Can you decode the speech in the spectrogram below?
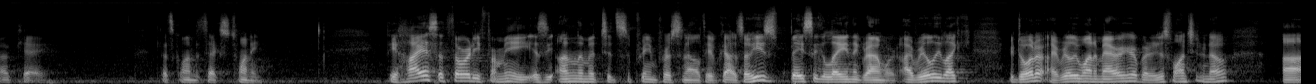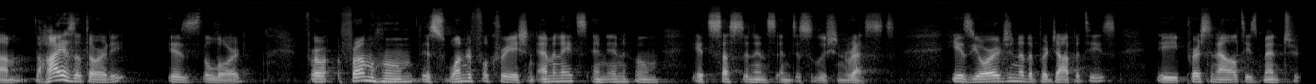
okay. Let's go on to text 20. The highest authority for me is the unlimited supreme personality of God. So he's basically laying the groundwork. I really like your daughter. I really want to marry her, but I just want you to know um, the highest authority is the Lord, for, from whom this wonderful creation emanates and in whom its sustenance and dissolution rest. He is the origin of the Prajapatis, the personalities meant to,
